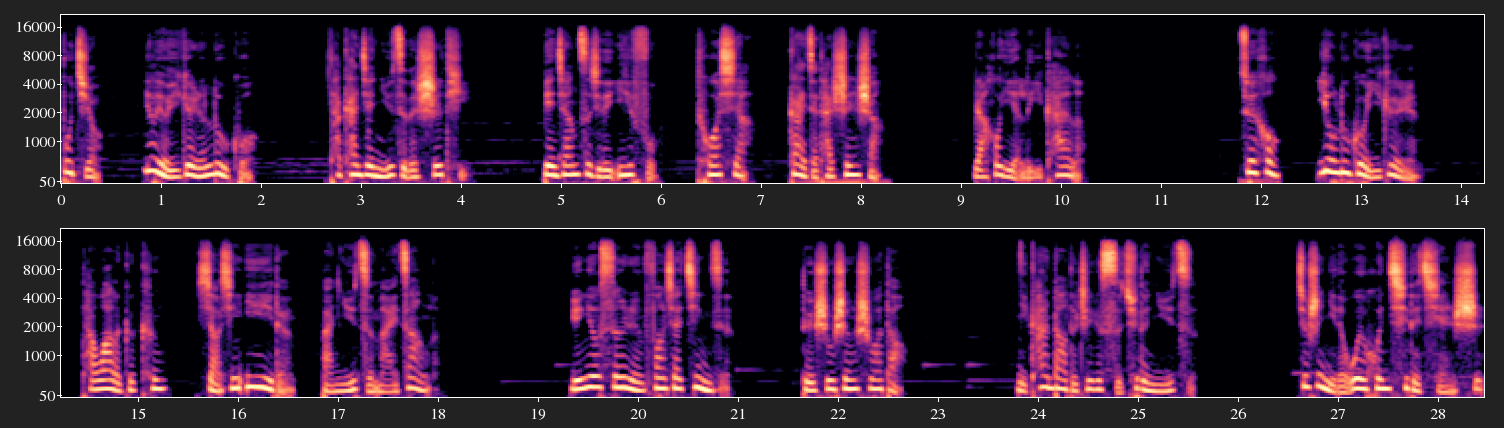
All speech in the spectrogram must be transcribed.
不久，又有一个人路过，他看见女子的尸体，便将自己的衣服脱下盖在她身上，然后也离开了。最后又路过一个人，他挖了个坑，小心翼翼地把女子埋葬了。云游僧人放下镜子，对书生说道：“你看到的这个死去的女子，就是你的未婚妻的前世，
